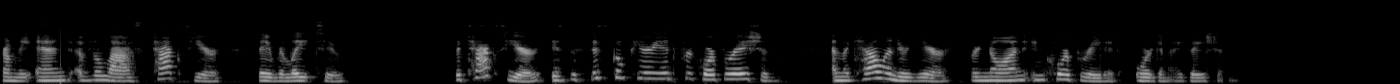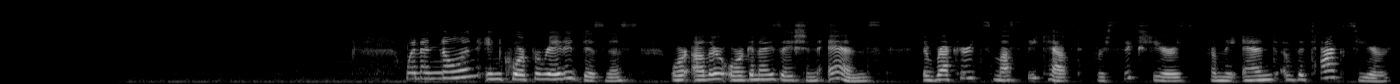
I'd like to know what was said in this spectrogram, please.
from the end of the last tax year they relate to. The tax year is the fiscal period for corporations and the calendar year for non-incorporated organizations. When a non-incorporated business or other organization ends, the records must be kept for six years from the end of the tax year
